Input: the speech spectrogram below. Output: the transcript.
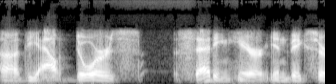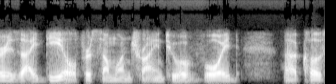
uh, the outdoors setting here in Big Sur is ideal for someone trying to avoid uh, close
